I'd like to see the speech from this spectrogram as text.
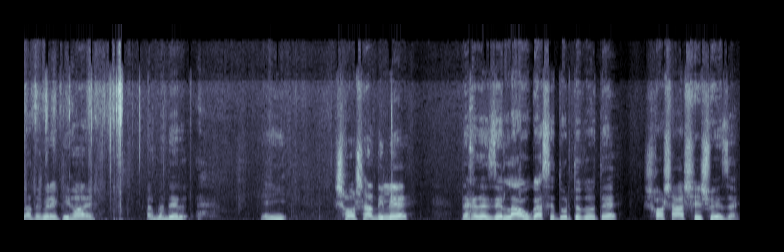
তাতে করে কি হয়, আপনাদের এই শশা দিলে দেখা যায় যে লাউ গাছে ধরতে ধরতে শশা শেষ হয়ে যায়।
